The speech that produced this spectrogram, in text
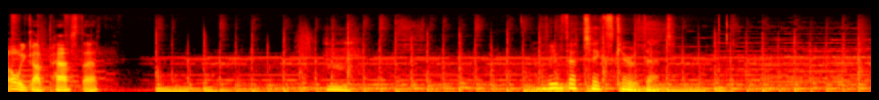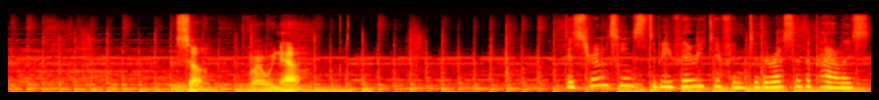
Oh, we got past that. Believe that takes care of that. So, where are we now? This room seems to be very different to the rest of the palace.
